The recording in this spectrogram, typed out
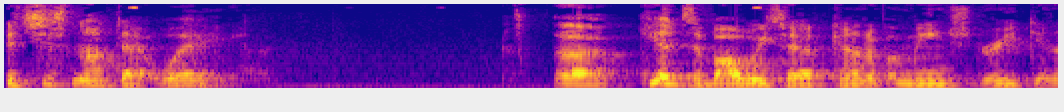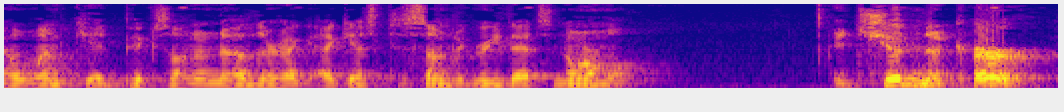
It's just not that way. Uh, kids have always had kind of a mean streak. You know, one kid picks on another. I, I guess to some degree that's normal. It shouldn't occur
